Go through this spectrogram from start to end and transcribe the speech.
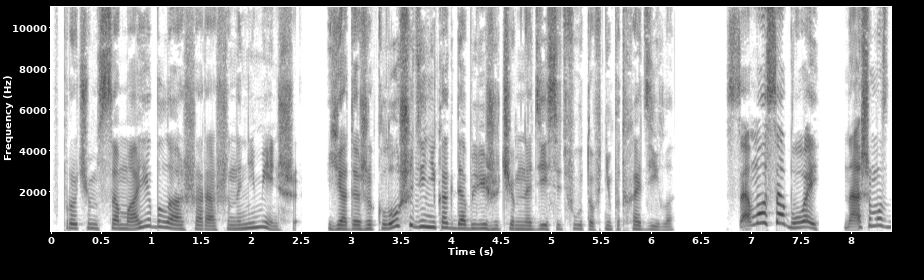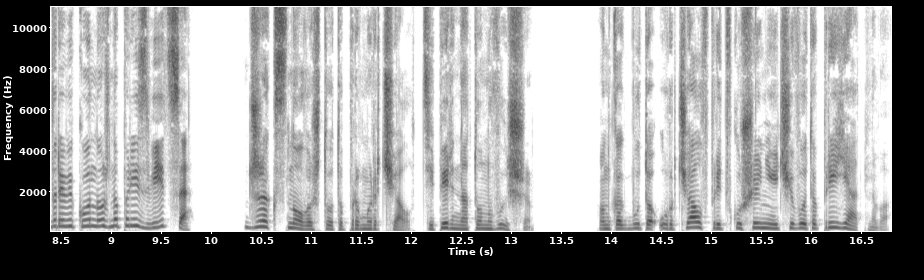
Впрочем, сама я была ошарашена не меньше. Я даже к лошади никогда ближе, чем на 10 футов не подходила. «Само собой, нашему здоровяку нужно порезвиться!» Джек снова что-то промырчал, теперь на тон выше. Он как будто урчал в предвкушении чего-то приятного.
